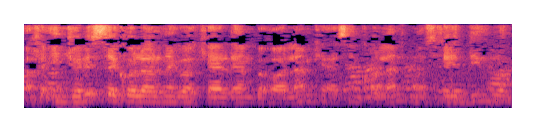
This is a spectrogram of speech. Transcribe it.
آخه اینجوری سکولار نگاه کردن به عالم که اصلا کلا نسخه دین رو این.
